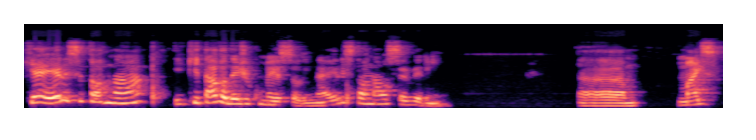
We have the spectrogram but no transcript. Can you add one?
Que é ele se tornar, e que estava desde o começo ali, né? Ele se tornar o Severino. Uh, mas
